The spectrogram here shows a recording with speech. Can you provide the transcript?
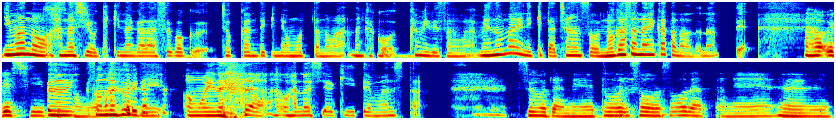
今の話を聞きながらすごく直感的に思ったのはなんかこうカミルさんは目の前に来たチャンスを逃さない方なんだなって。あ嬉しい、うん、そんな風に思いながらお話を聞いてました。そうだね。とそうそうだったね。うん。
